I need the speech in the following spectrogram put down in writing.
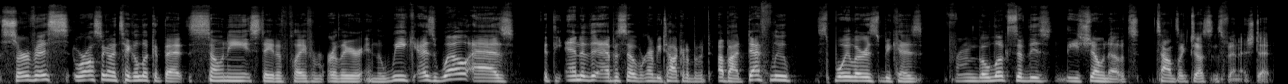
service. We're also gonna take a look at that Sony State of Play from earlier in the week, as well as at the end of the episode, we're gonna be talking about about Deathloop spoilers because from the looks of these these show notes, sounds like Justin's finished it.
